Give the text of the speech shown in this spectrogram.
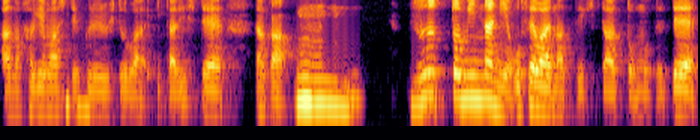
あの、励ましてくれる人がいたりして、なんか、ずっとみんなにお世話になってきたと思ってて、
